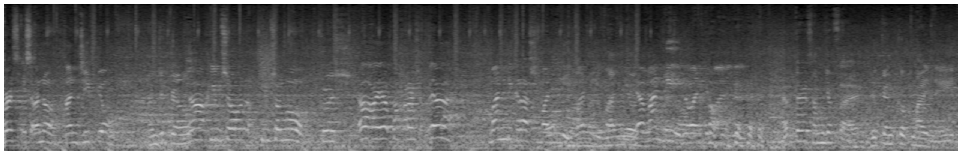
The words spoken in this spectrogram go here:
first is ano, Han Ji Pyong. Anji Pyong, Yeah, Kim Seon, Kim Seon Ho. crush. Ah, I have a crush. Yeah. Manly crush, manly. Manly, manly. Yeah, manly. Manly, manly. After samgyeopsal, you can cook marinade.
